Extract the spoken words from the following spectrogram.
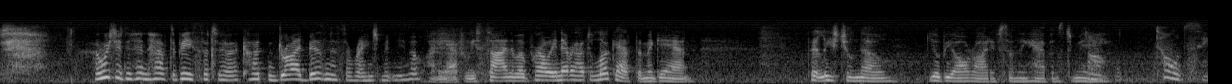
I wish it didn't have to be such a cut and dried business arrangement, you know. Honey, after we sign them, we'll probably never have to look at them again. But at least you'll know you'll be all right if something happens to me. Oh, don't say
